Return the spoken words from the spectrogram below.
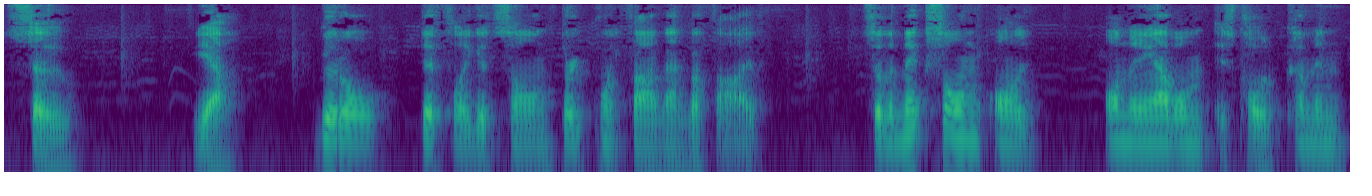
So, yeah, good old, definitely good song. 3.5 out of a 5. So the next song on on the album is called Coming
